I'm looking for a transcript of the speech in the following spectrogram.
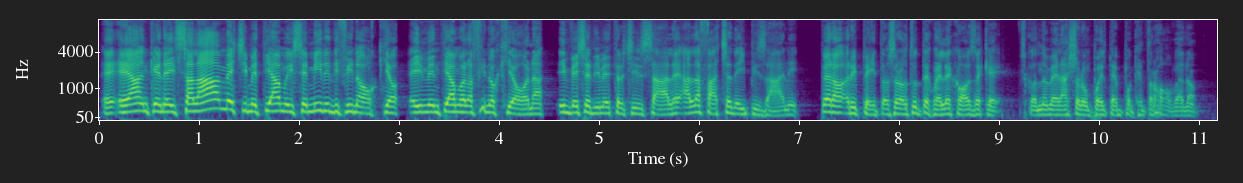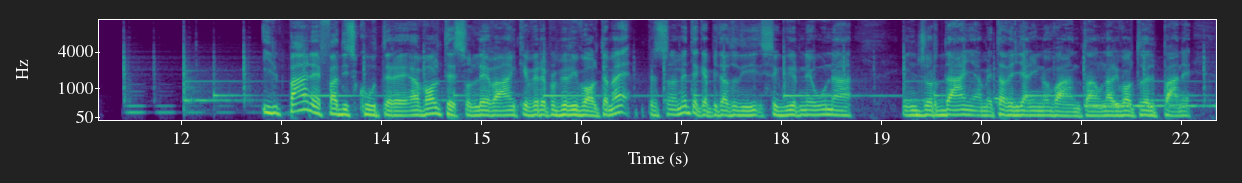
E, e, anche nel salame ci mettiamo i semini di finocchio e inventiamo la finocchiona invece di metterci il sale alla faccia dei pisani. Però, ripeto, sono tutte quelle cose che secondo me lasciano un po' il tempo che trovano. Il pane fa discutere, a volte solleva anche vere e proprie rivolte. A me personalmente è capitato di seguirne una in Giordania a metà degli anni 90, una rivolta del pane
